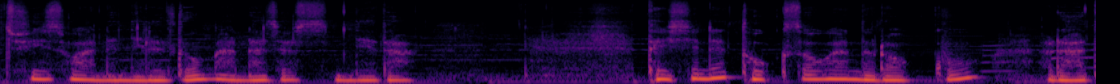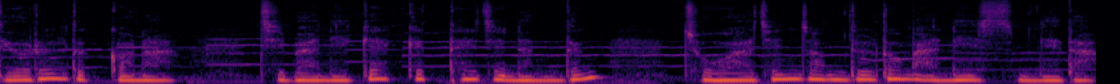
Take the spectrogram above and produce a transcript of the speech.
취소하는 일도 많아졌습니다. 대신에 독서가 늘었고 라디오를 듣거나 집안이 깨끗해지는 등 좋아진 점들도 많이 있습니다.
